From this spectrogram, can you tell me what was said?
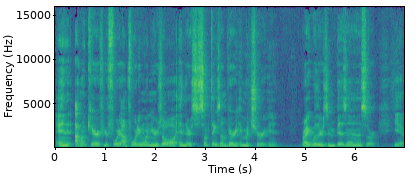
And I don't care if you're 40, I'm 41 years old, and there's some things I'm very immature in, right? Whether it's in business or, you know,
